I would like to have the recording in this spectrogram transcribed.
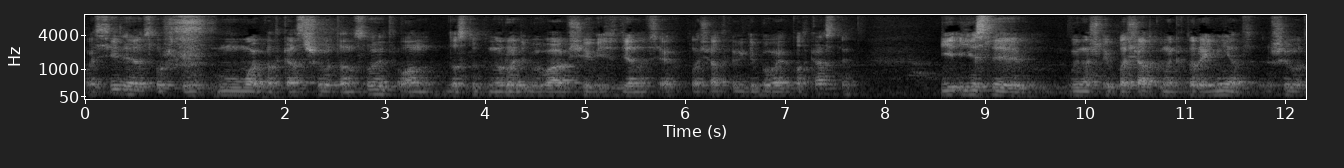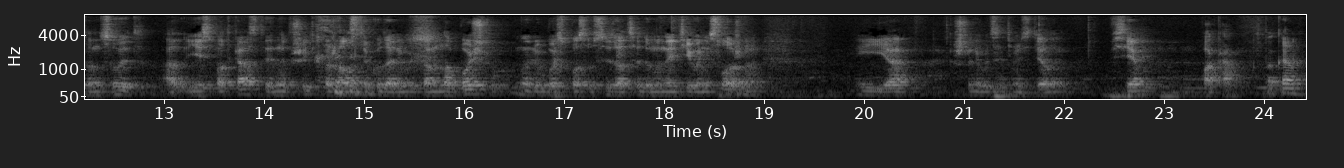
Василия, слушайте мой подкаст «Шива танцует». Он доступен вроде бы вообще везде, на всех площадках, где бывают подкасты. И если вы нашли площадку, на которой нет Шива танцует, а есть подкасты, напишите, пожалуйста, куда-нибудь там на почту, ну, любой способ связаться, я думаю, найти его несложно. И я что-нибудь с этим сделаю. Всем пока. Пока.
